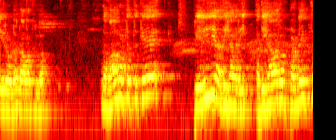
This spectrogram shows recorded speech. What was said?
ஈரோடோ நாமக்கல்லோ. இந்த மாவட்டத்துக்கே பெரிய அதிகாரி அதிகாரம் படைத்த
